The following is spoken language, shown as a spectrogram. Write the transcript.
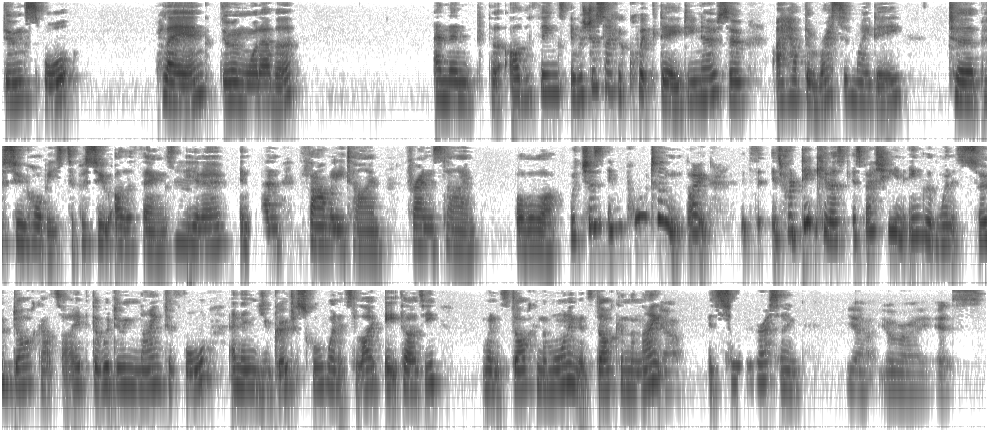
doing sport, playing, doing whatever. And then the other things, it was just like a quick day, do you know? So I have the rest of my day to pursue hobbies, to pursue other things, Mm. you know, and, and family time, friends time, blah blah blah, which is important. Like it's it's ridiculous, especially in England when it's so dark outside that we're doing nine to four, and then you go to school when it's like eight thirty, when it's dark in the morning, it's dark in the night. Yeah. It's so depressing. Yeah, you're right. It's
